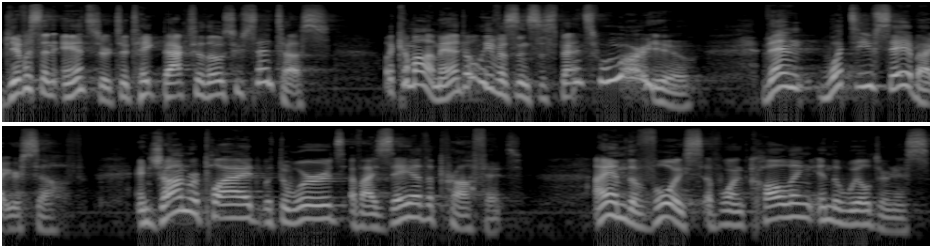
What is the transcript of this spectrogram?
Give us an answer to take back to those who sent us. Like, come on, man, don't leave us in suspense. Who are you? Then, what do you say about yourself? And John replied with the words of Isaiah the prophet I am the voice of one calling in the wilderness,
